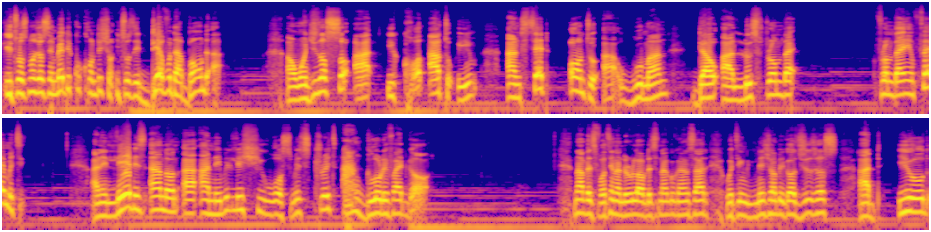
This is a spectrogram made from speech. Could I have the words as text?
It was not just a medical condition, it was a devil that bound her. And when Jesus saw her, he called her to him and said unto her, Woman, thou art loose from thy from thy infirmity. And he laid his hand on her, and immediately she was made straight and glorified God. Now, verse 14, and the ruler of the synagogue answered with indignation because Jesus had healed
